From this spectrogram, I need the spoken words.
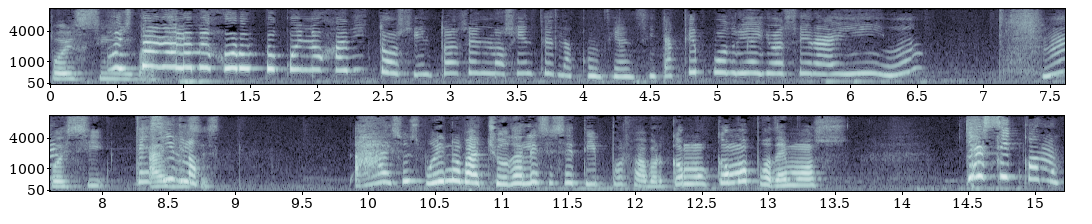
Pues sí. O están a lo mejor un poco enojaditos y entonces no sientes la confiancita. ¿Qué podría yo hacer ahí? mm? Pues sí, hay Decirlo. veces. Ah, eso es bueno, Bachu, dales ese tip, por favor. ¿Cómo, cómo podemos...? Ya sé cómo.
